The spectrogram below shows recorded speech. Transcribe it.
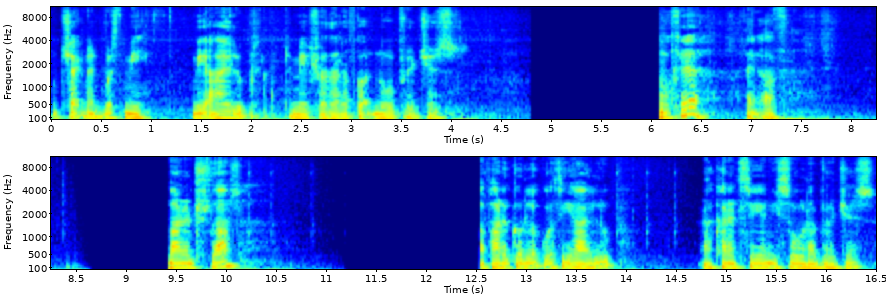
and checking it with me me eye loupe to make sure that I've got no bridges. Okay I think I've managed that. I've had a good look with the eye loupe and I cannot see any solder bridges.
